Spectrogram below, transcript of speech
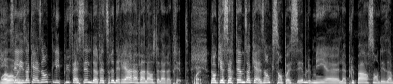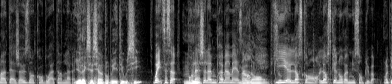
Ouais, ouais, c'est ouais. les occasions les plus faciles de retirer des REER avant l'âge de la retraite. Donc, il y a certaines occasions qui sont possibles, mais euh, la plupart sont désavantageuses, donc on doit attendre la retraite. Il y a l'accession à la propriété aussi. Oui, c'est ça, pour Mhm. l'achat de la première maison. Maison. puis euh, lorsqu'on, lorsque nos revenus sont plus bas. OK.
